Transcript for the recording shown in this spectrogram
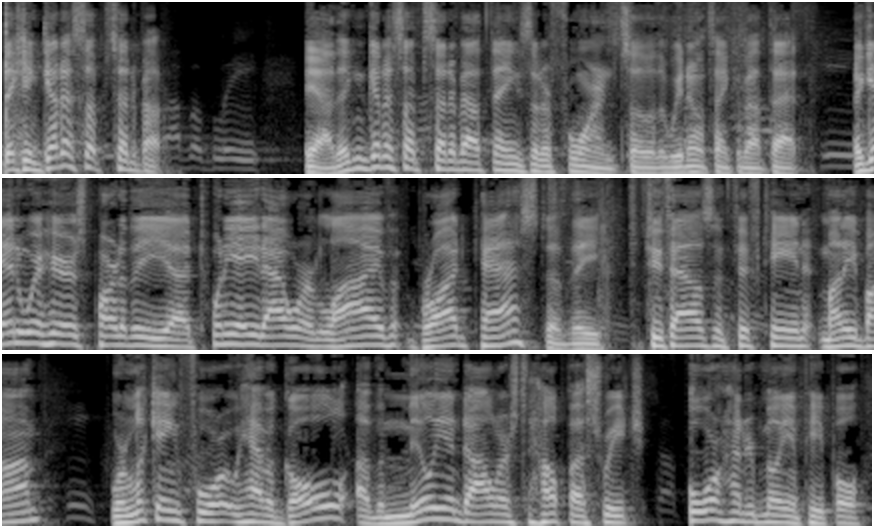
They can get us upset about Yeah, they can get us upset about things that are foreign so that we don't think about that. Again, we're here as part of the 28 hour live broadcast of the 2015 Money Bomb. We're looking for, we have a goal of a million dollars to help us reach 400 million people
